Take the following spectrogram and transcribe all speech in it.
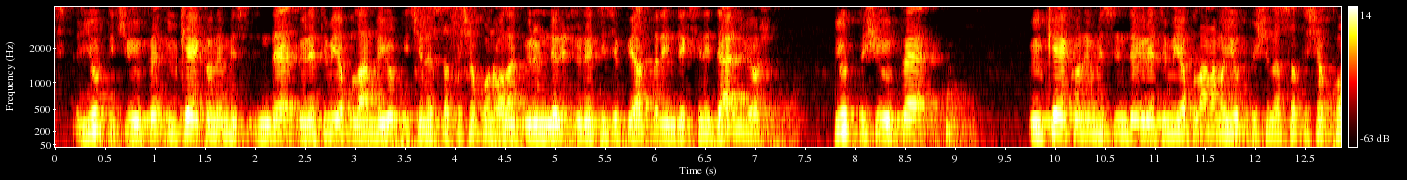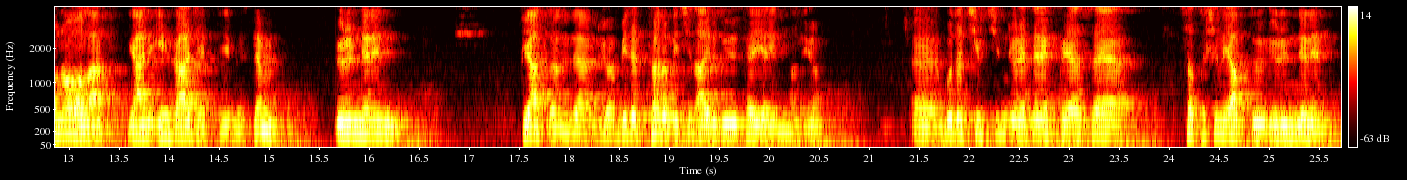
İşte yurt içi üfe, ülke ekonomisinde üretimi yapılan ve yurt içine satışa konu olan ürünlerin üretici fiyatları indeksini derliyor. Yurt dışı üfe, ülke ekonomisinde üretimi yapılan ama yurt dışına satışa konu olan, yani ihraç ettiğimiz değil mi? Ürünlerin fiyatlarını derliyor. Bir de tarım için ayrı bir üfe yayınlanıyor. Ee, bu da çiftçinin üreterek piyasaya satışını yaptığı ürünlerin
